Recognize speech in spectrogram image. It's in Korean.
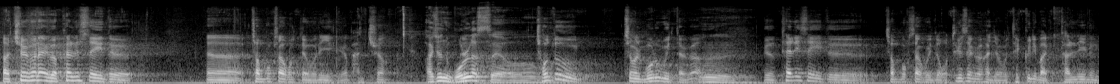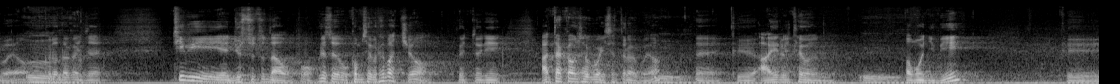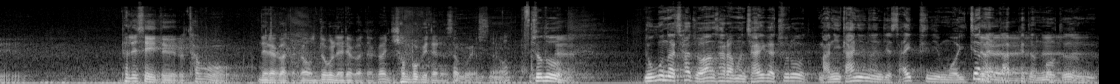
아, 최근에 그 펠리세이드 어, 전복 사고 때문에 얘기가 많죠. 아 저는 몰랐어요. 저도 정말 모르고 있다가 음. 그 펠리세이드 전복 사고 이제 어떻게 생각하냐고 댓글이 막 달리는 거예요. 음. 그러다가 이제 TV에 뉴스도 나오고 그래서 검색을 해봤죠. 그랬더니 안타까운 사고가 있었더라고요. 음. 네, 그 아이를 태운 어머님이 그 펠리세이드를 타고 내려가다가 언덕을 내려가다가 전복이 되는 사고였어요. 저도 네. 누구나 차 좋아하는 사람은 자기가 주로 많이 다니는 이제 사이트니 뭐 있잖아요. 네, 카페든 네, 뭐든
